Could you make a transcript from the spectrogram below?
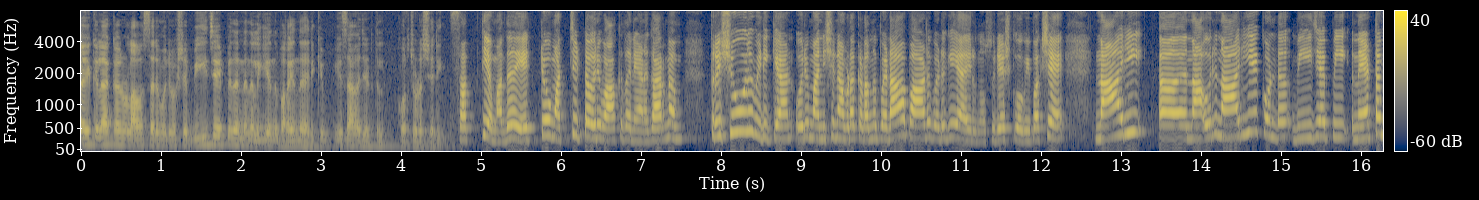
കൈക്കലാക്കാനുള്ള അവസരം ഒരുപക്ഷെ ബി ജെ പി തന്നെ നൽകിയെന്ന് പറയുന്നതായിരിക്കും ഈ സാഹചര്യത്തിൽ കുറച്ചുകൂടെ ശരി. സത്യം അത് ഏറ്റവും അച്ചിട്ട ഒരു വാക്ക് തന്നെയാണ്. കാരണം തൃശ്ശൂർ പിടിക്കാൻ ഒരു മനുഷ്യൻ അവിടെ കിടന്ന് പെടാ പാടുപെടുകയായിരുന്നു സുരേഷ് ഗോപി. പക്ഷേ നാരി ഒരു നാരിയെ കൊണ്ട് ബി നേട്ടം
